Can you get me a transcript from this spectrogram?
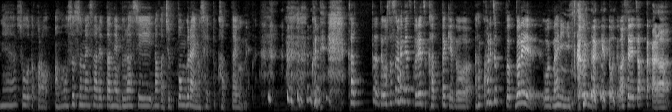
ねえそうだからあのおすすめされたねブラシなんか10本ぐらいのセット買ったよね。こうやって買ったでおすすめのやつとりあえず買ったけどあこれちょっとどれを何に使うんだっけと思って忘れちゃったから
